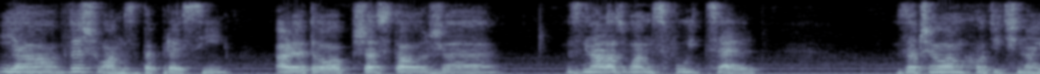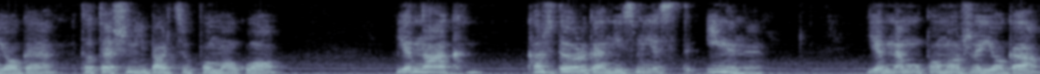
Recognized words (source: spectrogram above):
Ja wyszłam z depresji, ale to przez to, że znalazłam swój cel. Zaczęłam chodzić na jogę, to też mi bardzo pomogło. Jednak każdy organizm jest inny. Jednemu pomoże yoga,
